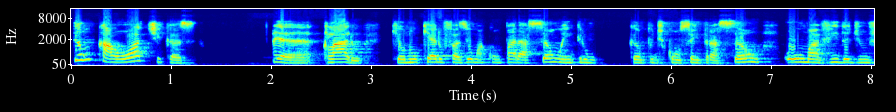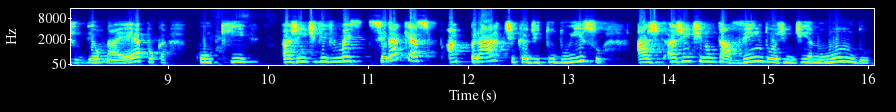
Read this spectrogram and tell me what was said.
tão caóticas. É, claro que eu não quero fazer uma comparação entre um campo de concentração ou uma vida de um judeu na época com que a gente vive, mas será que as, a prática de tudo isso a, a gente não está vendo hoje em dia no mundo?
